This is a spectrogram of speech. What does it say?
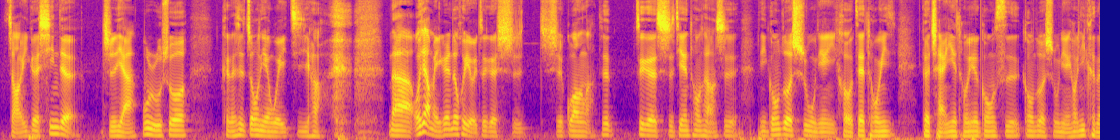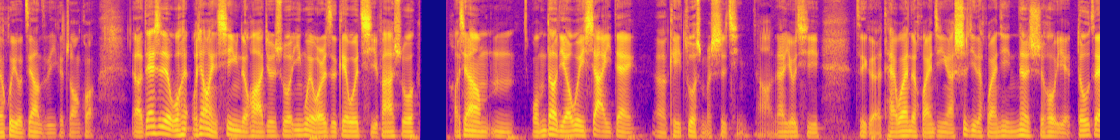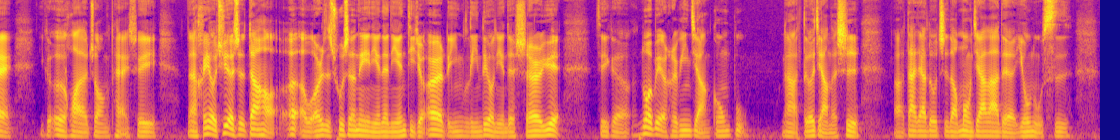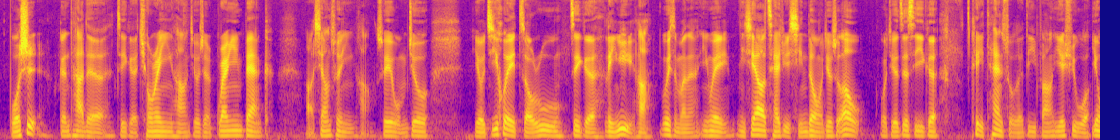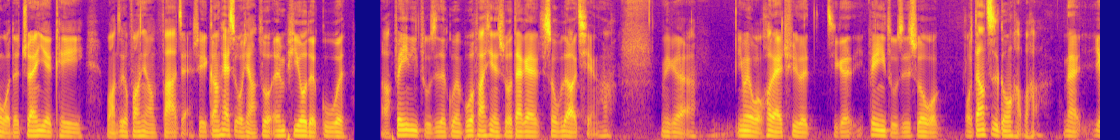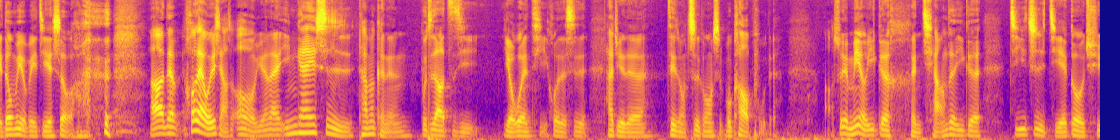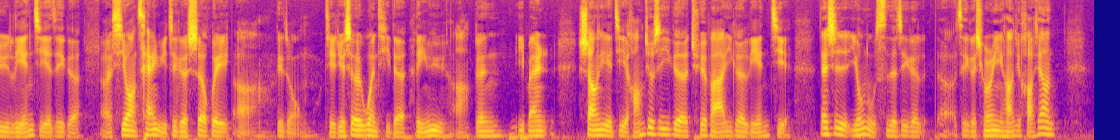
找一个新的职涯，不如说可能是中年危机哈。那我想每个人都会有这个时时光了，这。这个时间通常是你工作十五年以后，在同一个产业、同一个公司工作十五年以后，你可能会有这样子的一个状况。呃，但是我很，我想我很幸运的话，就是说，因为我儿子给我启发，说好像嗯，我们到底要为下一代呃可以做什么事情啊？那尤其这个台湾的环境啊，世界的环境，那时候也都在一个恶化的状态。所以，那很有趣的是，刚好呃呃，我儿子出生那一年的年底，就二零零六年的十二月，这个诺贝尔和平奖公布。那得奖的是，啊、大家都知道孟加拉的尤努斯博士跟他的这个穷人银行，就是 Grameen Bank 啊，乡村银行，所以我们就有机会走入这个领域哈。为什么呢？因为你先要采取行动，就说哦，我觉得这是一个可以探索的地方，也许我用我的专业可以往这个方向发展。所以刚开始我想做 NPO 的顾问啊，非营利组织的顾问，不过发现说大概收不到钱哈。那个，因为我后来去了几个非营利组织，说我。我当志工好不好？那也都没有被接受哈。然后那后来我就想说，哦，原来应该是他们可能不知道自己有问题，或者是他觉得这种志工是不靠谱的啊，所以没有一个很强的一个机制结构去连接这个呃，希望参与这个社会啊这种解决社会问题的领域啊，跟一般商业界好像就是一个缺乏一个连接。但是尤努斯的这个呃这个穷人银行就好像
